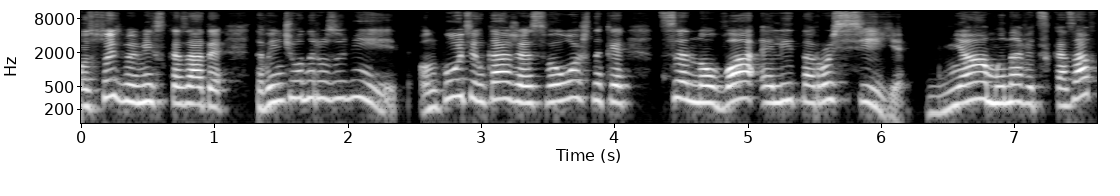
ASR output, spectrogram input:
От хтось би міг сказати, та ви нічого не розумієте. Он Путін каже, СВОшники це нова еліта Росії. Днями навіть сказав,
